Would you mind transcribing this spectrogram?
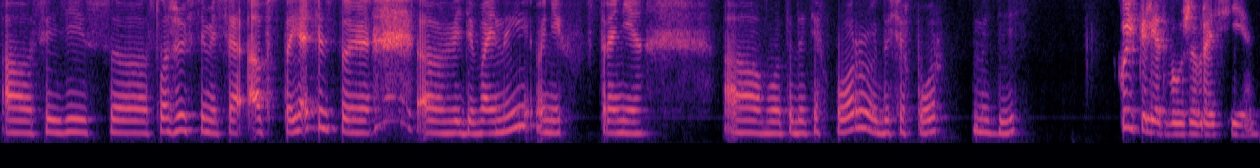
А, в связи с сложившимися обстоятельствами а, в виде войны у них в стране. Вот, и до тех пор, до сих пор мы здесь. Сколько лет вы уже в России?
